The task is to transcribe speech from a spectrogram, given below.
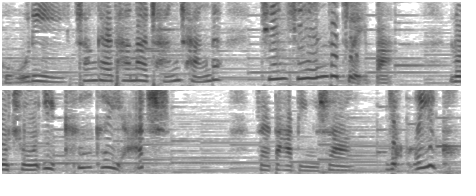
狐狸张开它那长长的、尖尖的嘴巴，露出一颗颗牙齿，在大饼上咬了一口。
